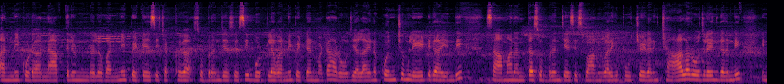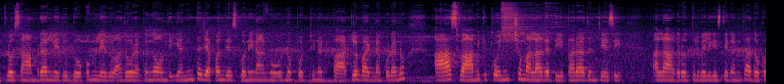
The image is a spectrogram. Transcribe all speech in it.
అన్నీ కూడా నాప్తిలి ఉండలు అవన్నీ పెట్టేసి చక్కగా శుభ్రం చేసేసి బొట్లు అవన్నీ పెట్టానమాట. ఆ రోజు ఎలా అయినా కొంచెం లేట్గా అయింది. సామాన్ అంతా శుభ్రం చేసి స్వామివారికి పూజ చేయడానికి చాలా రోజులైంది కదండి. ఇంట్లో సాంబ్రాన్ లేదు దూపం లేదు అదో రకంగా ఉంది. ఎంత జపం చేసుకొని నా నోరు నొప్పొట్టినట్టు పాటలు పాడినా కూడాను ఆ స్వామికి కొంచెం అలాగ దీపారాధన చేసి అలా అగరొత్తులు వెలిగిస్తే కనుక అదొక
